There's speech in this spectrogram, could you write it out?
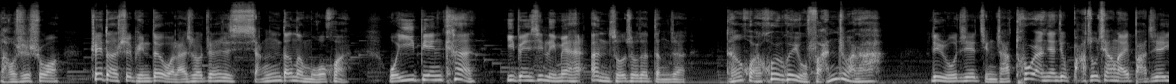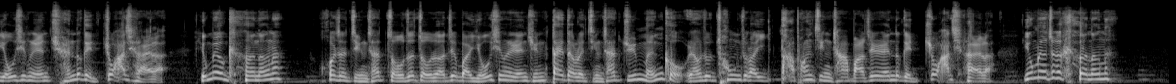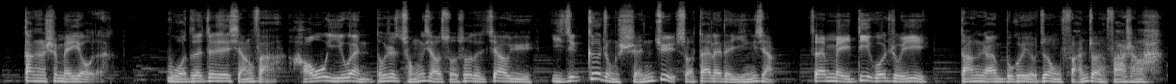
老实说，这段视频对我来说真是相当的魔幻。我一边看，一边心里面还暗搓搓的等着，等会儿会不会有反转啊？例如这些警察突然间就拔出枪来，把这些游行的人全都给抓起来了。有没有可能呢？或者警察走着走着就把游行的人群带到了警察局门口，然后就冲出来一大帮警察，把这些人都给抓起来了？有没有这个可能呢？当然是没有的。我的这些想法，毫无疑问都是从小所受的教育以及各种神剧所带来的影响。在美帝国主义，当然不会有这种反转发生啦。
